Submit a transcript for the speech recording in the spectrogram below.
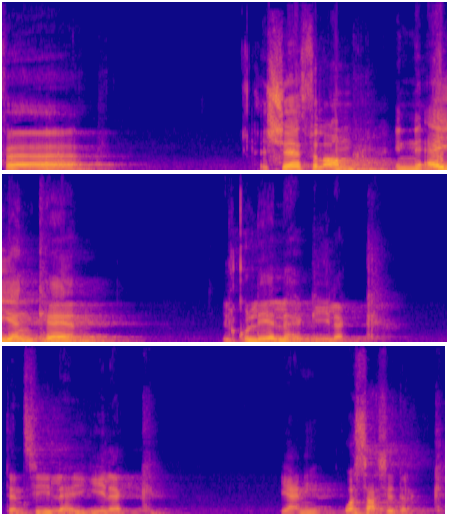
ف الشاهد في الأمر إن ايا كان الكلية اللي هتجيلك التنسيق اللي هيجيلك يعني وسع صدرك.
